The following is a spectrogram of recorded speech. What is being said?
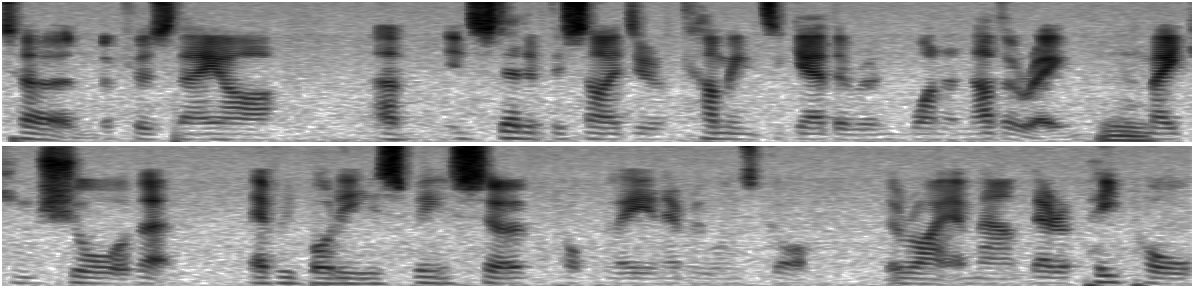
turn because they are um, instead of this idea of coming together and one anothering, Mm. making sure that everybody is being served properly and everyone's got the right amount. There are people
